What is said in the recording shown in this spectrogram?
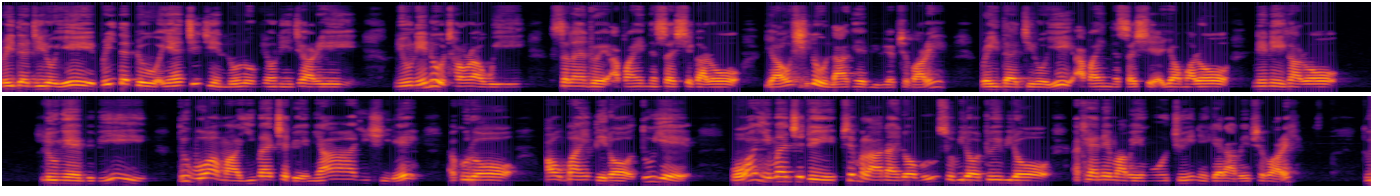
ပရိသတ်ကြီးတို့ရေပရိသတ်တို့အရန်ကြည့်ကျင်လုံးလုံးမျောနေကြတဲ့မြူနင်းတို့ထောင်းရဝီဇလန်တွေအပိုင်း28ကတော့ရောက်ရှိလို့လာခဲ့ပြီပဲဖြစ်ပါတယ်ပရိသတ်ကြီးတို့ရေအပိုင်း28အရောက်မှာတော့နင်းနေကတော့လူငယ်ပြီပြီသူ့ဘဝမှာရီမန်းချက်တွေအများကြီးရှိတယ်အခုတော့အောက်ပိုင်းတည်တော့သူ့ရဲ့ဘဝရီမန်းချက်တွေဖြစ်မလာနိုင်တော့ဘူးဆိုပြီးတော့တွေးပြီးတော့အခန်းထဲမှာပဲငိုကြွေးနေကြတာပဲဖြစ်ပါတယ် သူ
